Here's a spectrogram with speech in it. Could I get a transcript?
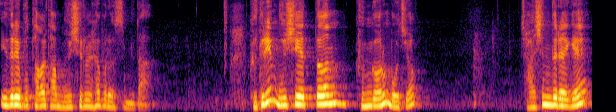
이들의 부탁을 다 무시를 해버렸습니다. 그들이 무시했던 근거는 뭐죠? 자신들에게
